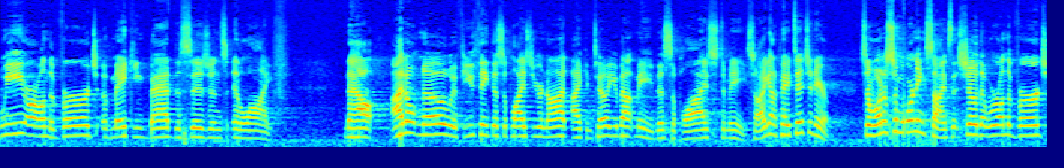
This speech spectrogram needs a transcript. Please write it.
we are on the verge of making bad decisions in life. Now, I don't know if you think this applies to you or not. I can tell you about me. This applies to me. So I got to pay attention here. So, what are some warning signs that show that we're on the verge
